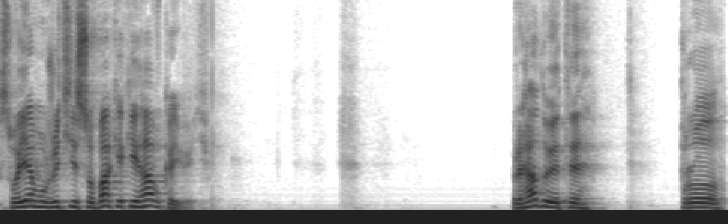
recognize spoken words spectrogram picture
в своєму житті собак, які гавкають? Пригадуєте про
